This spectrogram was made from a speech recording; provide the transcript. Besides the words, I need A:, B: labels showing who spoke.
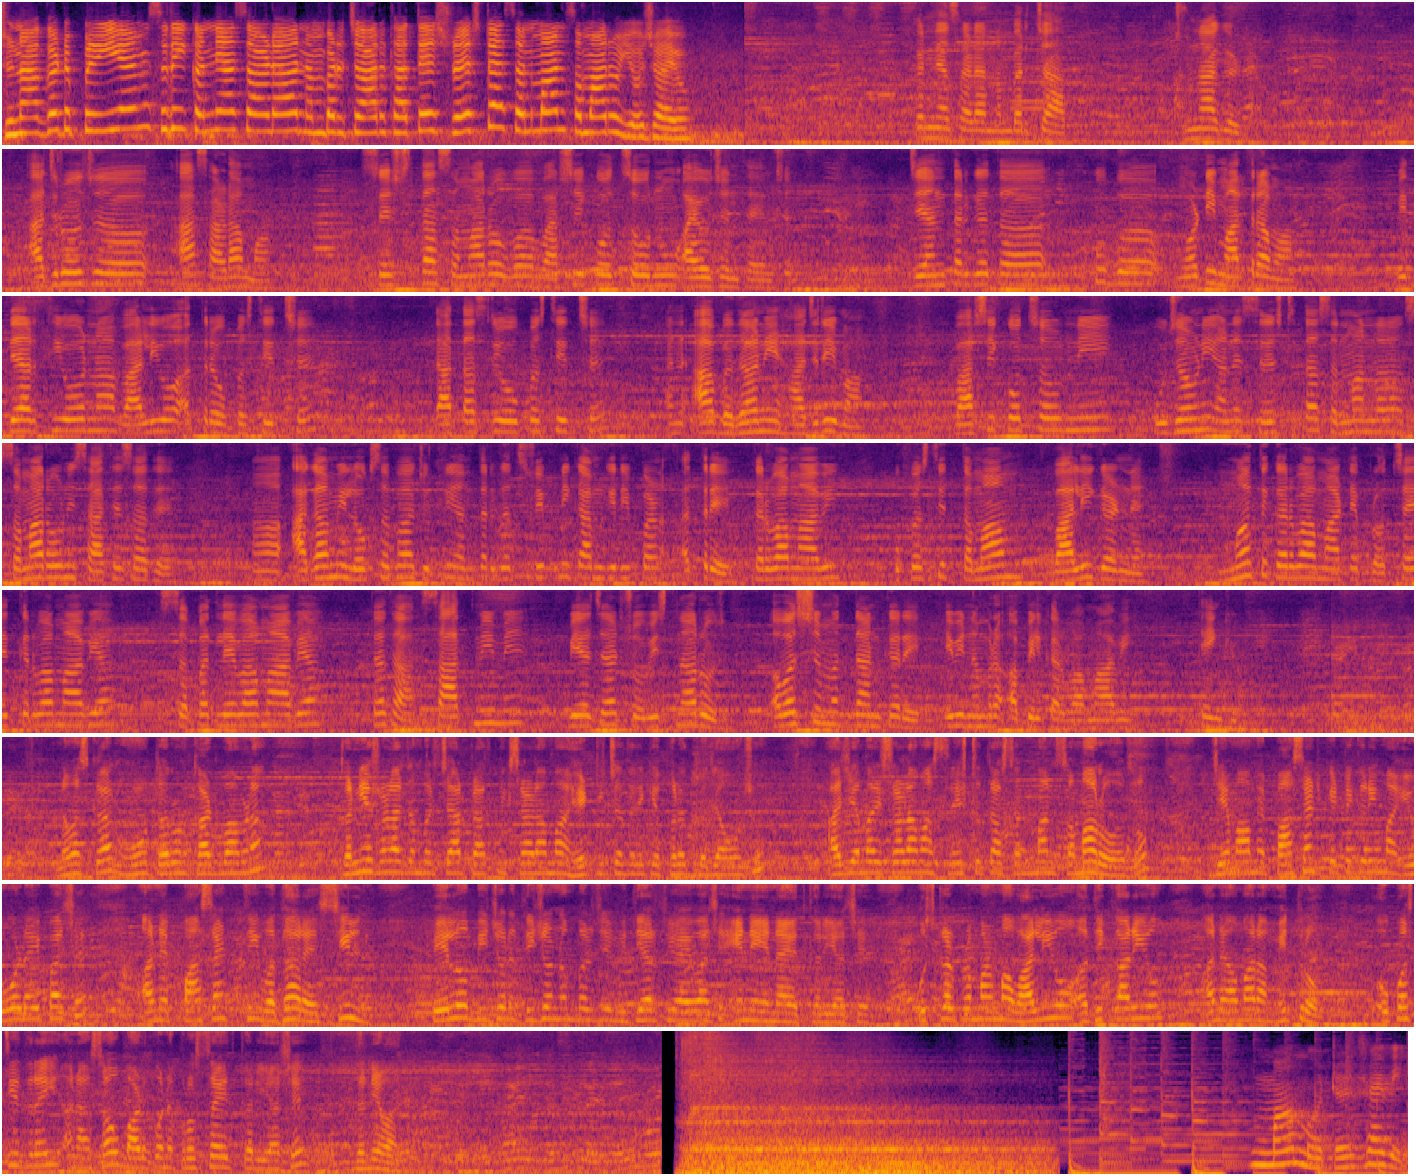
A: Junagadh PM Shri કન્યા શાળા number ચાર ખાતે શ્રેષ્ઠ સન્માન સમારોહ યોજાયો.
B: કન્યા શાળા નંબર ચાર, જુનાગઢ. આજરોજ આ શાળામાં શ્રેષ્ઠતા સમારોહ વાર્ષિકોત્સવનું આયોજન થયેલ છે, જે અંતર્ગત ખૂબ મોટી માત્રામાં વિદ્યાર્થીઓના વાલીઓ અત્રે ઉપસ્થિત છે, દાતાશ્રીઓ ઉપસ્થિત છે અને આ બધાની હાજરીમાં વાર્ષિકોત્સવની ઉજવણી અને શ્રેષ્ઠતા સન્માન સમારોહની સાથે સાથે આગામી લોકસભા ચૂંટણી અંતર્ગત સ્વીપની કામગીરી પણ અત્રે કરવામાં આવી. ઉપસ્થિત તમામ વાલીગણને મત કરવા માટે પ્રોત્સાહિત કરવામાં આવ્યા, શપથ લેવામાં આવ્યા તથા સાતમી મે બે હજાર ચોવીસના રોજ અવશ્ય મતદાન કરે એવી નમ્ર અપીલ કરવામાં આવી. થેન્ક યુ
C: નમસ્કાર, હું તરુણ કાટબામણા કન્યા શાળા નંબર ચાર પ્રાથમિક શાળામાં હેડ ટીચર તરીકે ફરજ બજાવું છું. આજે અમારી શાળામાં શ્રેષ્ઠતા સન્માન સમારોહ હતો, જેમાં અમે પાસઠ કેટેગરીમાં એવોર્ડ આપ્યા છે અને પાસઠથી વધારે શિલ્ડ પહેલો, બીજો અને ત્રીજો નંબર જે વિદ્યાર્થીઓ આવ્યા છે એને એનાયત કર્યા છે. પુષ્કળ પ્રમાણમાં વાલીઓ, અધિકારીઓ અને અમારા મિત્રો ઉપસ્થિત રહી અને આ સૌ બાળકોને પ્રોત્સાહિત કર્યા છે. ધન્યવાદ.
D: Maa motor driving.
